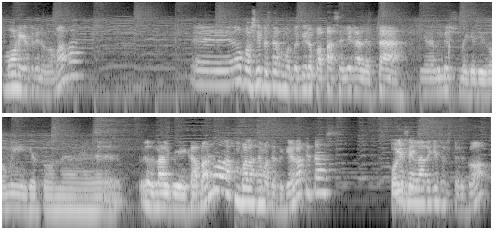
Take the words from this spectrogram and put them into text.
μόνο για αυτή την εβδομάδα. Ε, όπως είπες θα έχουμε τον κύριο Παπά σε λίγα λεπτά για να μιλήσουμε για τη δομή για τον, ε, τον Άλκη Καμπανό. Έχουμε πολλά θέματα επικαιρότητας και σε Ελλάδα και στο εξωτερικό.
